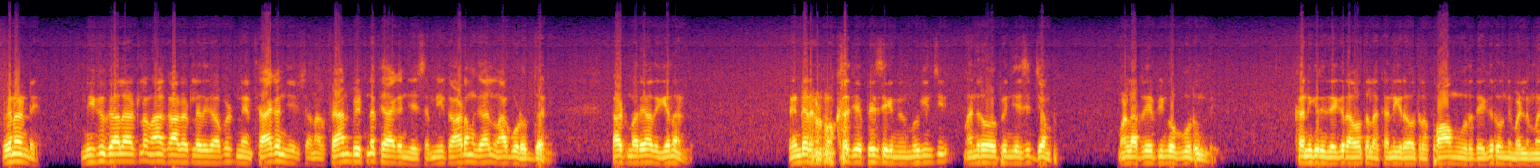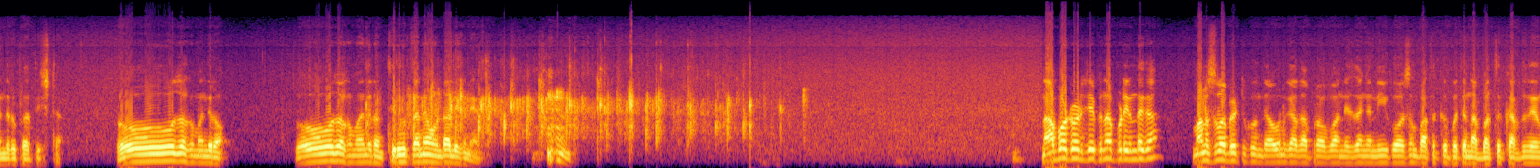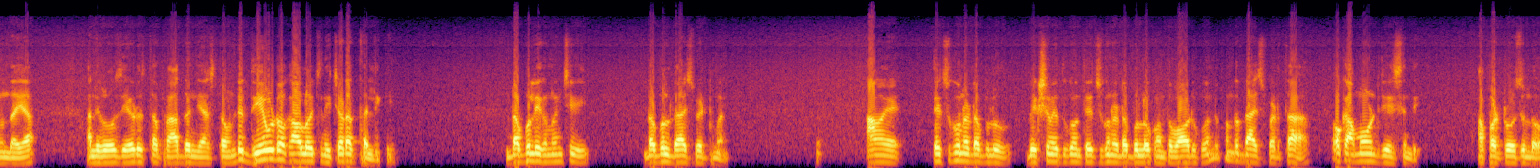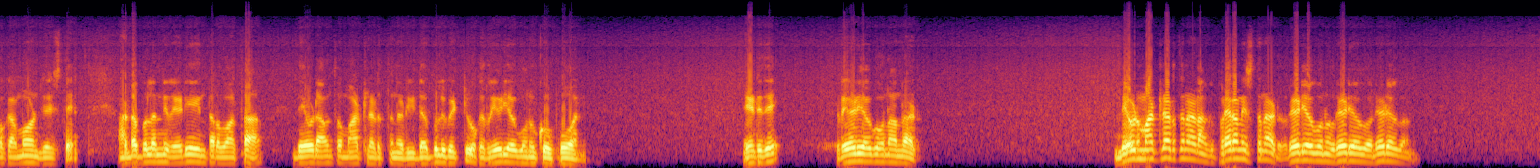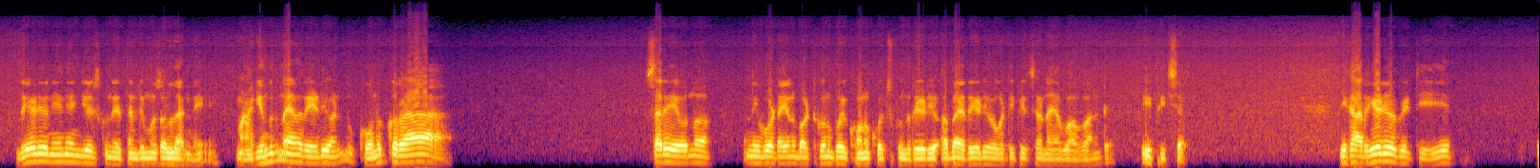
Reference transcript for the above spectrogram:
వినండి. మీకు గాలి అట్లా నాకు ఆడట్లేదు కాబట్టి నేను త్యాగం చేశాను. నాకు ఫ్యాన్ పెట్టినా త్యాగం చేశాను. మీకు ఆడని గాలి నాకు కూడా వద్దని. కాబట్టి మర్యాద వినండి రెండే రెండు మొక్కలు చెప్పేసి నేను ముగించి మందిరం ఓపెన్ చేసి జంప్. మళ్ళీ రేపు ఇంకొక ఊరు ఉంది. కనిగిరి దగ్గర అవతల కనిగిరి అవతల పాము ఊరు దగ్గర ఉంది మళ్ళీ మందిర ప్రతిష్ట. రోజు ఒక మందిరం. రోజు ఒక మందిరం తిరుగుతూనే ఉండాలి ఇక నేను. నా బోటోడు చెప్పినప్పుడు ఇందగా మనసులో పెట్టుకుంది. అవును కదా ప్రభా నిజంగా నీ కోసం బతకపోతే నా బతుకు అర్థమేముందయ్యా అని రోజు ఏడుస్తా ప్రార్థన చేస్తా ఉంటే దేవుడు ఒక ఆలోచన ఇచ్చాడు ఆ తల్లికి. డబ్బులు ఇక నుంచి డబ్బులు దాచిపెట్టమని. ఆమె తెచ్చుకున్న డబ్బులు భిక్షం ఎత్తుకొని తెచ్చుకున్న డబ్బుల్లో కొంత వాడుకొని కొంత దాచిపెడతా ఒక అమౌంట్ చేసింది. అప్పటి రోజుల్లో ఒక అమౌంట్ చేస్తే ఆ డబ్బులన్నీ రెడీ అయిన తర్వాత దేవుడు ఆమెతో మాట్లాడుతున్నాడు ఈ డబ్బులు పెట్టి ఒక రేడియో కొనుక్కోపో అని. ఏంటిదే? రేడియో కొను అన్నాడు. దేవుడు మాట్లాడుతున్నాడు నాకు ప్రేరణ ఇస్తున్నాడు రేడియో కొను రేడియో రేడియో కొను. రేడియో నేనేం చేసుకునే తండ్రి ముసలిదాన్ని? మాకెందుకు నేను రేడియో అంటే నువ్వు కొనుక్కురా. సరే ఎవరినో నీ బోట అయిన పట్టుకొని పోయి కొనుక్కొచ్చుకుంది రేడియో. అబ్బాయి రేడియో ఒకటి ఇప్పించండి అయ్యా బాబా అంటే ఇప్పించారు ఇక ఆ రేడియో పెట్టి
